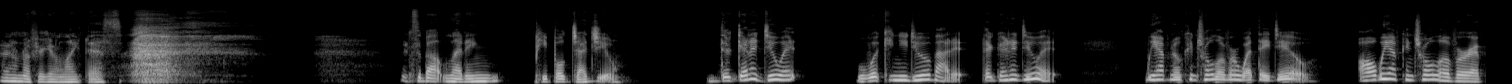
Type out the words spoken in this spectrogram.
I don't know if you're going to like this. it's about letting people judge you. They're going to do it. What can you do about it? They're going to do it. We have no control over what they do. All we have control over if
